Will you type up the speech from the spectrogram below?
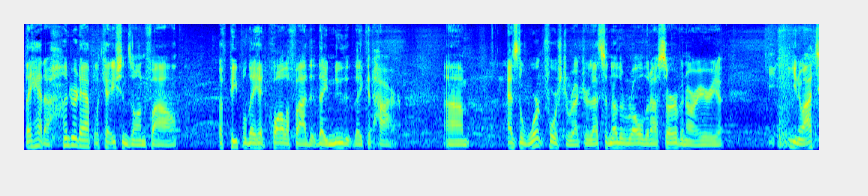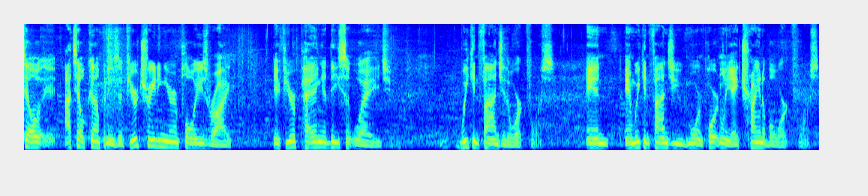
they had 100 applications on file of people they had qualified that they knew that they could hire. Um, as the workforce director, that's another role that I serve in our area you know, I tell I tell companies if you're treating your employees right, if you're paying a decent wage, we can find you the workforce, and and we can find you more importantly a trainable workforce.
